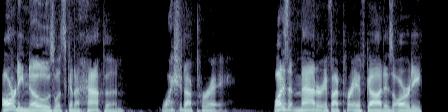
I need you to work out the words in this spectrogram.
already knows what's going to happen, why should I pray? Why does it matter if I pray if God has already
